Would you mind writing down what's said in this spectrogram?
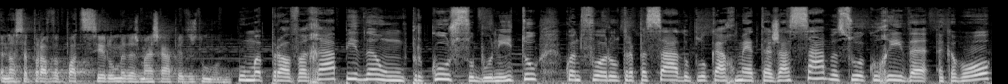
a nossa prova pode ser uma das mais rápidas do mundo. Uma prova rápida, um percurso bonito. Quando for ultrapassado pelo carro meta, já sabe, a sua corrida acabou,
